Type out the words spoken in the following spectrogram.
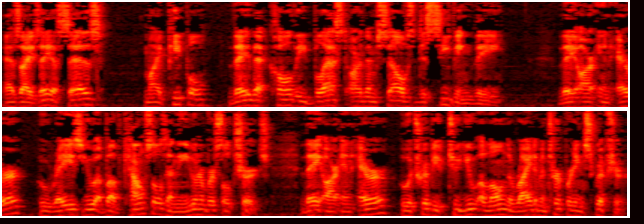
As Isaiah says, My people, they that call thee blessed, are themselves deceiving thee. They are in error who raise you above councils and the universal church. They are in error who attribute to you alone the right of interpreting Scripture.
